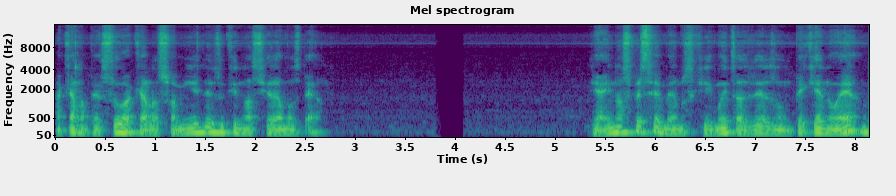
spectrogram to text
aquela pessoa, aquelas famílias, o que nós tiramos dela. E aí nós percebemos que muitas vezes um pequeno erro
